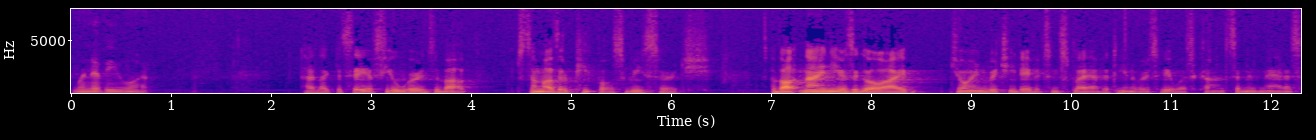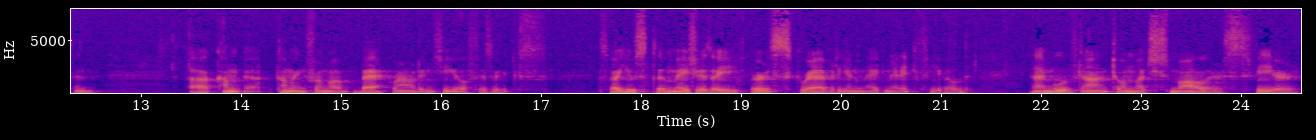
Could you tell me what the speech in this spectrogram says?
Whenever you want. I'd like to say a few words about some other people's research. About nine years ago, I joined Richie Davidson's lab at the University of Wisconsin in Madison, uh, com- uh, coming from a background in geophysics. So I used to measure the Earth's gravity and magnetic field, and I moved on to a much smaller sphere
